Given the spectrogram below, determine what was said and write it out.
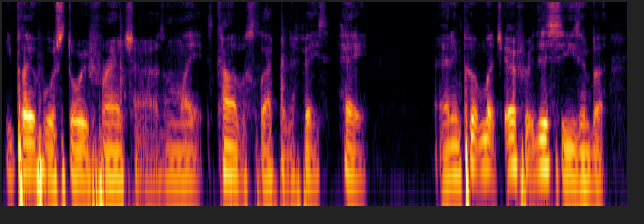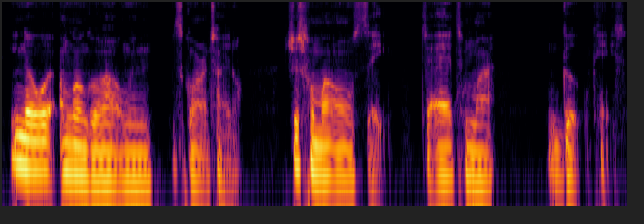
He played for a story franchise. I'm like, it's kind of a slap in the face. Hey, I didn't put much effort this season, but you know what? I'm gonna go out and win the scoring title, just for my own sake, to add to my goat case.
